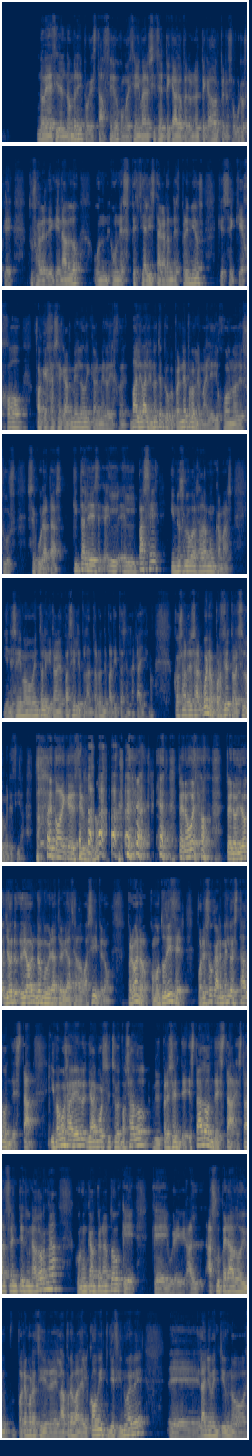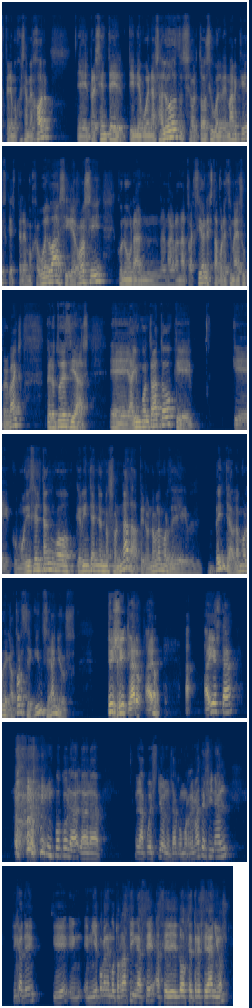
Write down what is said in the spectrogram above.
no voy a decir el nombre porque está feo, como decía mi madre, si dice el pecado, pero no el pecador, pero seguro es que tú sabes de quién hablo, un, especialista a grandes premios que se quejó, fue a quejarse a Carmelo y Carmelo dijo, vale, vale, no te preocupes, no hay problema. Y le dijo a uno de sus securatas, quítale el, pase y no se lo vas a dar nunca más. Y en ese mismo momento le quitaron el pase y le plantaron de patitas en la calle. Cosas de esas. Bueno, por cierto, él se lo merecía. Todo hay que decirlo, ¿no? pero bueno, pero yo, yo, no me hubiera atrevido a hacer algo así, pero, pero bueno, como tú dices, por eso Carmelo está donde está. Y vamos a ver, ya hemos hecho el pasado, el presente. Está donde está. Está al frente de una Adorna con un campeonato que, que eh, ha superado, podemos decir, la prueba del COVID-19 eh, el año 21 esperemos que sea mejor. el presente tiene buena salud, sobre todo si vuelve Márquez, que esperemos que vuelva. Sigue Rossi con una gran atracción, está por encima de Superbikes. Pero tú decías, eh, hay un contrato que, que, como dice el tango, que 20 años no son nada, pero no hablamos de 20, hablamos de 14, 15 años. Sí, sí, claro. Ahí, está un poco la la cuestión. O sea, como remate final, fíjate que en, mi época de motorracing, hace, hace 12, 13 años,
